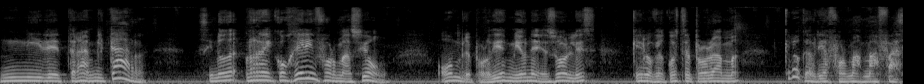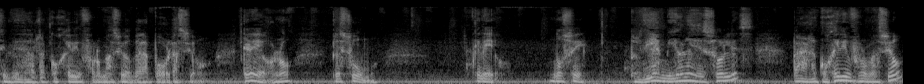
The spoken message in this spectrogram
ni de tramitar, sino de recoger información hombre, por 10 millones de soles, que es lo que cuesta el programa, creo que habría formas más fáciles de recoger información de la población. Creo, ¿no? Presumo. Creo. No sé. Pero 10 millones de soles para recoger información.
